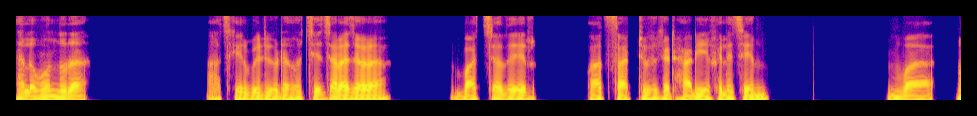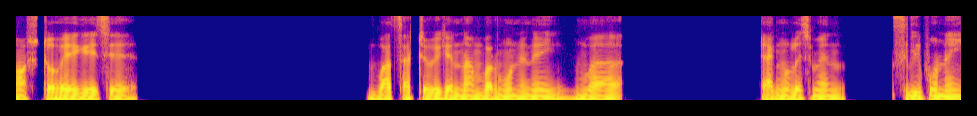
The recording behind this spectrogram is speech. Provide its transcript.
হ্যালো বন্ধুরা, আজকের ভিডিওটা হচ্ছে যারা যারা বাচ্চাদের বার্থ সার্টিফিকেট হারিয়ে ফেলেছেন বা নষ্ট হয়ে গিয়েছে, বার্থ সার্টিফিকেট নাম্বার মনে নেই বা অ্যাকনোলেজমেন্ট স্লিপও নেই,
